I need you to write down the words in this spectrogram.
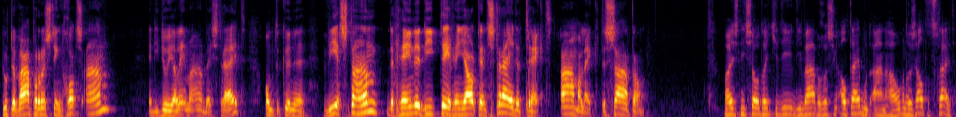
doe de wapenrusting Gods aan, en die doe je alleen maar aan bij strijd, om te kunnen weerstaan degene die tegen jou ten strijde trekt. Amalek, de Satan. Maar is het niet zo dat je die, die wapenrusting altijd moet aanhouden, want er is altijd strijd.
